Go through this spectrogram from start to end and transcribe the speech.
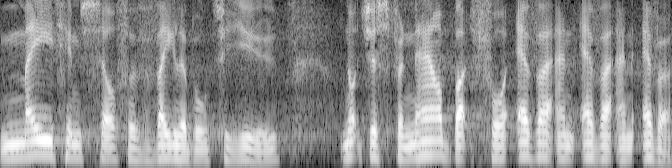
made himself available to you, not just for now, but forever and ever and ever.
